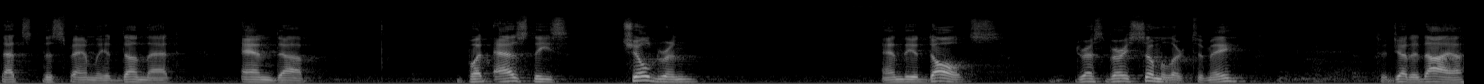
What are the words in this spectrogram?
that's, this family had done that. And, uh, but as these children and the adults dressed very similar to me to Jedediah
